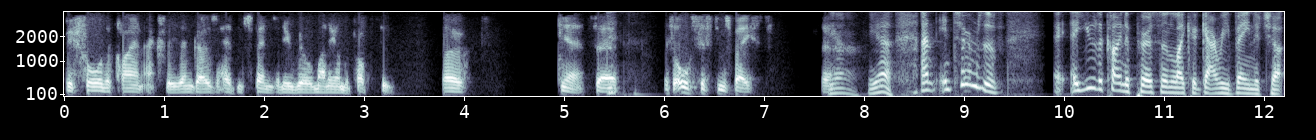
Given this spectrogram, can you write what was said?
before the client actually then goes ahead and spends any real money on the property. So, yeah, it's, uh, it's all systems based. So. Yeah, yeah. And in terms of are you the kind of person like a Gary Vaynerchuk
